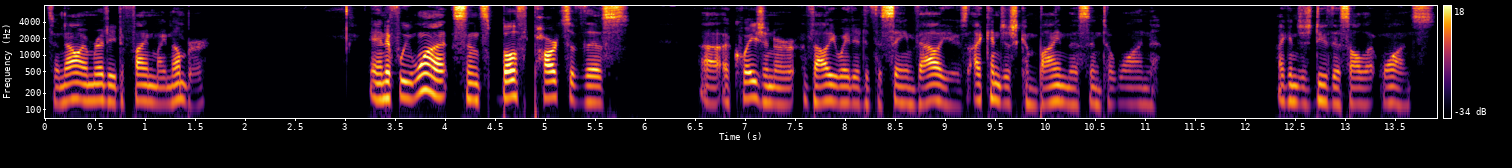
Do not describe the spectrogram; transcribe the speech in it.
So now I'm ready to find my number. And if we want, since both parts of this uh, equation are evaluated at the same values, I can just combine this into one. I can just do this all at once.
